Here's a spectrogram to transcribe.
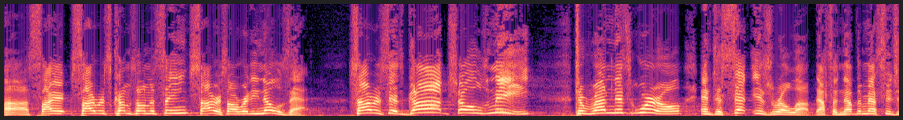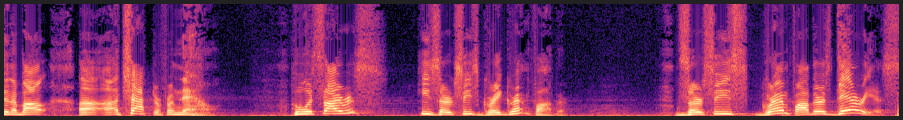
uh, Cyrus comes on the scene, Cyrus already knows that. Cyrus says, God chose me to run this world and to set Israel up. That's another message in about uh, a chapter from now. Who is Cyrus? He's Xerxes' great grandfather. Xerxes' grandfather is Darius.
